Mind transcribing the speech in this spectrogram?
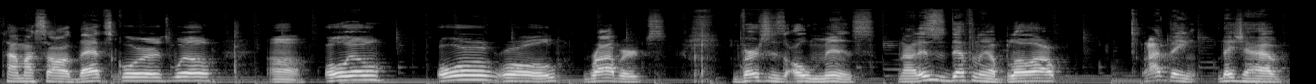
time I saw that score as well. Uh, Oil Oral Roberts versus Ole Miss. Now this is definitely a blowout. I think they should have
